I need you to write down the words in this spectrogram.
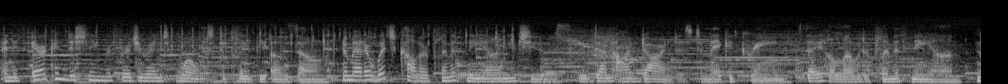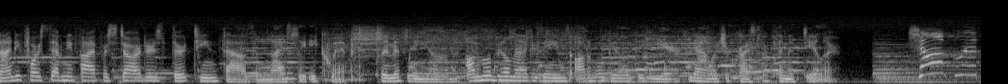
and its air conditioning refrigerant won't deplete the ozone. No matter which color Plymouth Neon you choose, we've done our darndest to make it green. Say hello to Plymouth Neon. 94.75 for starters, 13,000 nicely equipped. Plymouth Neon, Automobile Magazine's Automobile of the Year, now at your Chrysler Plymouth dealer. Chocolate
